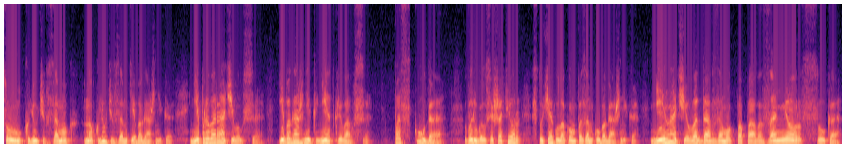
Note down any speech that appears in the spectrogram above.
сунул ключ в замок, но ключ в замке багажника не проворачивался, и багажник не открывался. «Паскуда!» — выругался шофер, стуча кулаком по замку багажника. Не иначе вода в замок попала, замерз, сука.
